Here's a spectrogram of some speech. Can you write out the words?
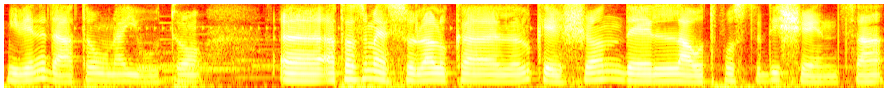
mi viene dato un aiuto eh, ha trasmesso la, loca- la location dell'outpost di scienza.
